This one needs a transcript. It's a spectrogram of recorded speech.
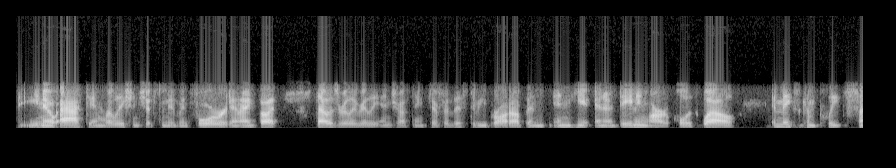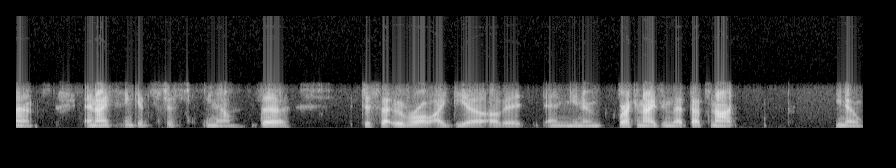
you know act in relationships moving forward. And I thought that was really really interesting. So for this to be brought up in in, in a dating article as well, it makes complete sense. And I think it's just you know the just that overall idea of it, and you know recognizing that that's not you know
